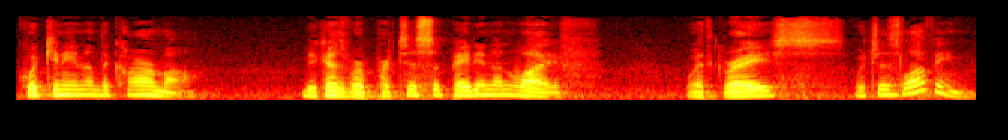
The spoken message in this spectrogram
quickening of the karma, because we're participating in life with grace, which is loving.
